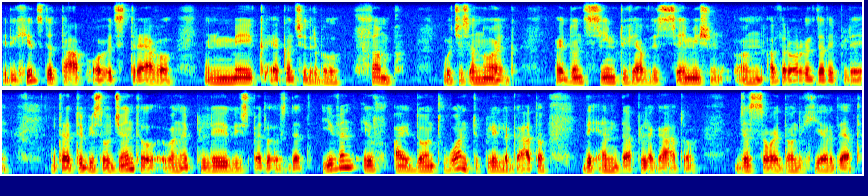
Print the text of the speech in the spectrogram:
it hits the top of its travel and make a considerable thump, which is annoying. I don't seem to have the same issue on other organs that I play. I try to be so gentle when I play these pedals that even if I don't want to play legato, they end up legato, just so I don't hear that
